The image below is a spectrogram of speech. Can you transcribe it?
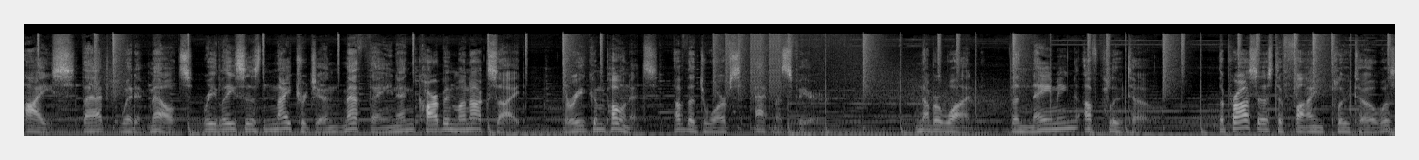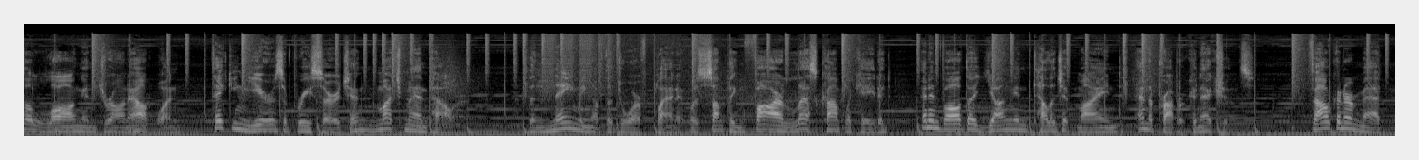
ice that, when it melts, releases nitrogen, methane, and carbon monoxide, three components of the dwarf's atmosphere. Number 1. The naming of Pluto. The process to find Pluto was a long and drawn-out one, taking years of research and much manpower. The naming of the dwarf planet was something far less complicated and involved a young, intelligent mind and the proper connections. Falconer Madan,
